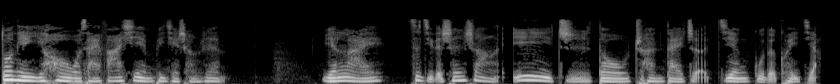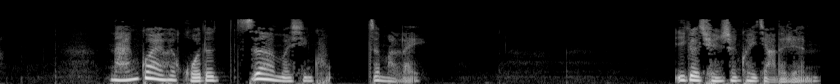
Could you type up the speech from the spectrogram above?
多年以后，我才发现并且承认，原来自己的身上一直都穿戴着坚固的盔甲，难怪会活得这么辛苦，这么累。一个全身盔甲的人，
